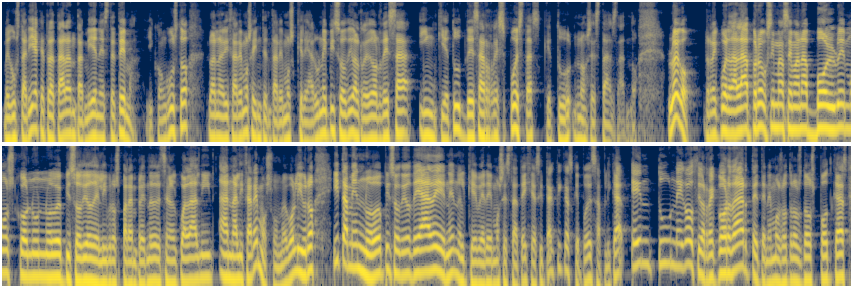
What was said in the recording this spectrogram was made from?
Me gustaría que trataran también este tema y con gusto lo analizaremos e intentaremos crear un episodio alrededor de esa inquietud, de esas respuestas que tú nos estás dando. Luego, Recuerda, la próxima semana volvemos con un nuevo episodio de Libros para Emprendedores en el cual analizaremos un nuevo libro y también un nuevo episodio de ADN en el que veremos estrategias y tácticas que puedes aplicar en tu negocio. Recordarte, tenemos otros dos podcasts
